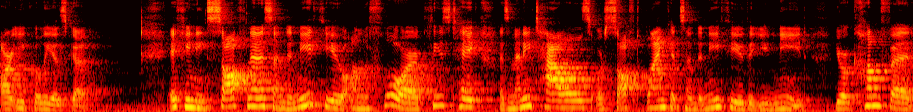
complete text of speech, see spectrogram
are equally as good. If you need softness underneath you on the floor, please take as many towels or soft blankets underneath you that you need. Your comfort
